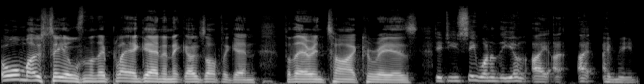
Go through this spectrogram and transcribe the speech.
almost heals, and then they play again, and it goes off again for their entire careers. Did you see one of the young? I I I mean,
